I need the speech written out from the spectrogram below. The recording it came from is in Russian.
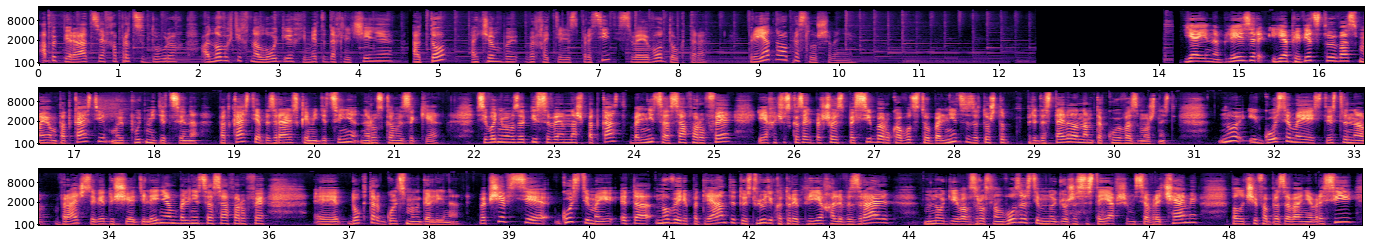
об операциях, о процедурах, о новых технологиях и методах лечения, о том, о чем бы вы хотели спросить своего доктора. Приятного прослушивания! Я Инна Блейзер, и я приветствую вас в моем подкасте «Мой путь медицина», подкасте об израильской медицине на русском языке. Сегодня мы записываем наш подкаст в больнице Асафа Руфе, и я хочу сказать большое спасибо руководству больницы за то, что предоставило нам такую возможность. Ну и гостья моя, естественно, врач, заведующий отделением больницы Асафа Руфе, доктор Гольцман Галина. Вообще все гости мои – это новые репатрианты, то есть люди, которые приехали в Израиль, многие во взрослом возрасте, многие уже состоявшимися врачами, получив образование в России.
